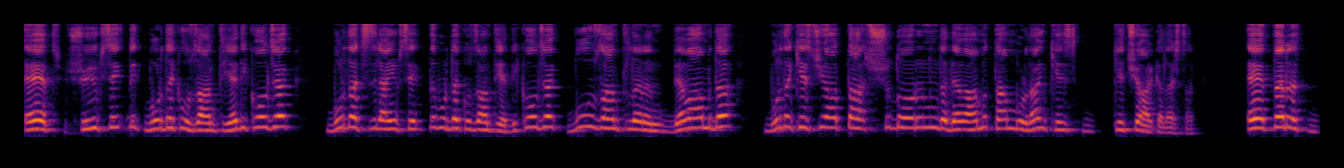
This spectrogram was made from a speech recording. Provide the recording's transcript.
Evet şu yükseklik buradaki uzantıya dik olacak. Burada çizilen yükseklik de buradaki uzantıya dik olacak. Bu uzantıların devamı da burada kesiyor. Hatta şu doğrunun da devamı tam buradan kes geçiyor arkadaşlar. Evet darı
